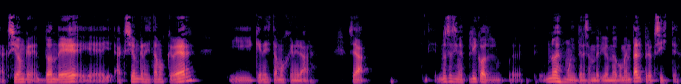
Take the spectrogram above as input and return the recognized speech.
acción que, donde, eh, acción que necesitamos que ver y qué necesitamos generar. O sea, no sé si me explico, no es muy interesante el documental, pero existe.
